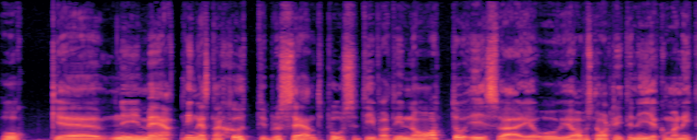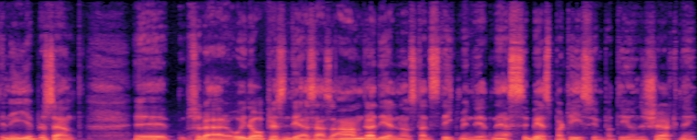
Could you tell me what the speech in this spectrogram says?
och eh, ny mätning, nästan 70 procent positiva till NATO i Sverige och vi har snart 99,99 procent. Eh, sådär. Och idag presenteras alltså andra delen av statistikmyndigheten SCBs partisympatiundersökning.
